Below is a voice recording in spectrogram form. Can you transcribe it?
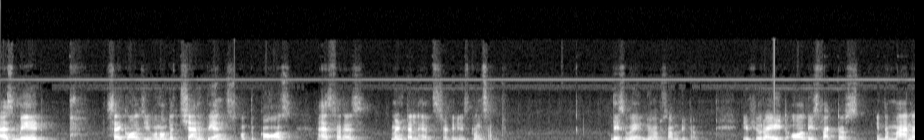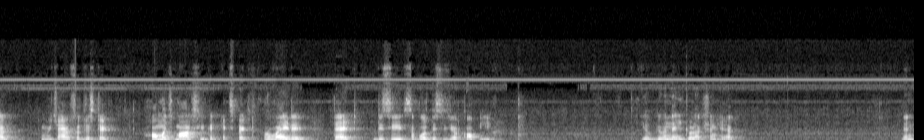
has made psychology one of the champions of the cause as far as mental health study is concerned. This way you have summed it up. If you write all these factors in the manner in which I have suggested, how much marks you can expect provided that this is suppose this is your copy you have given the introduction here then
